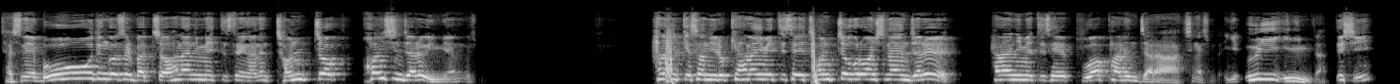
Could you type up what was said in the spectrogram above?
자신의 모든 것을 바쳐 하나님의 뜻을 행하는 전적 헌신자를 의미하는 것입니다. 하나님께서는 이렇게 하나님의 뜻에 전적으로 헌신하는 자를 하나님의 뜻에 부합하는 자라 칭하십니다. 이게 의인입니다. 뜻이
